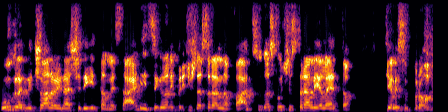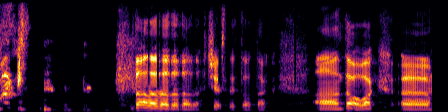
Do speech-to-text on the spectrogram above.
ugledni članovi naše digitalne zajednice, gdje oni pričaju šta su radili na faksu, dosta učesto radili leto. Htjeli su probati. da, da, da, da, da, često je to tako. A, da, ovak, uh,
